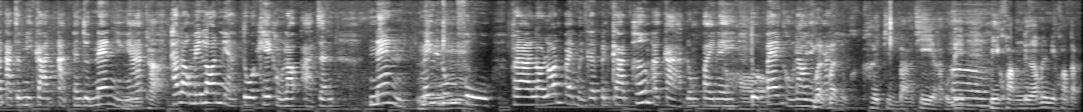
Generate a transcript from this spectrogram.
มันอาจจะมีการอัดกันจนแน่นอย่างเงี้ยค่ะถ้าเราไม่ร่อนเนี่ยตัวเค้กของเราอาจจะ แน่นไม่อืมนุ่มฟูพอเราร่อนไปเหมือนกันเป็นการเพิ่มอากาศลงไปในอ๋อตัวแป้งของเราอย่างเหมือนเงี้ย เหมือนหนูเคยกินบางที่อะค่ะคุณพี่เออ มีความเนื้อมันมีความแบบ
